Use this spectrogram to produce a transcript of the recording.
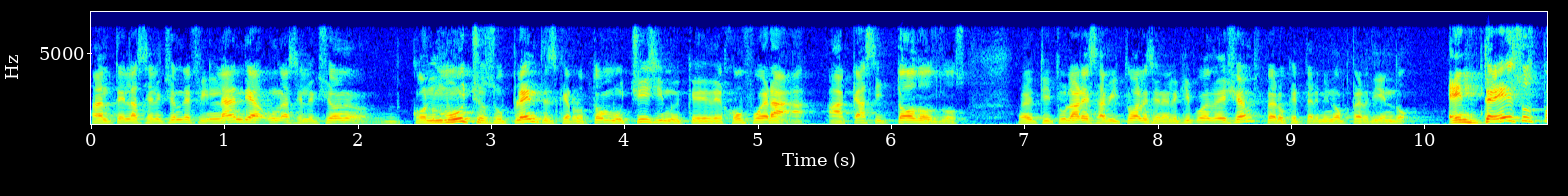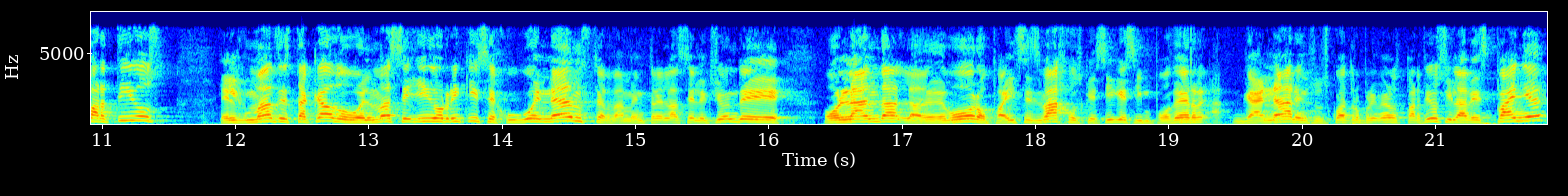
ante la selección de Finlandia, una selección con muchos suplentes que rotó muchísimo y que dejó fuera a, casi todos los eh, titulares habituales en el equipo de Deschamps, pero que terminó perdiendo. Entre esos partidos el más destacado o el más seguido, Ricky, se jugó en Ámsterdam entre la selección de Holanda, la de Debor o Países Bajos, que sigue sin poder ganar en sus cuatro primeros partidos, y la de España,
